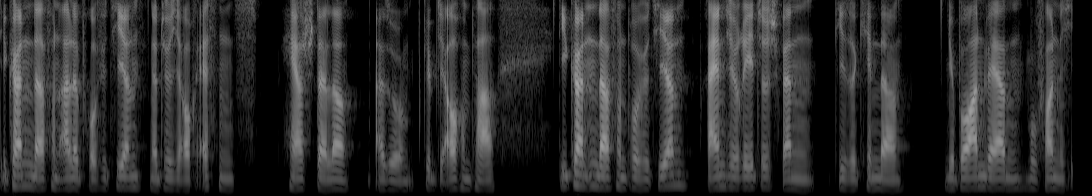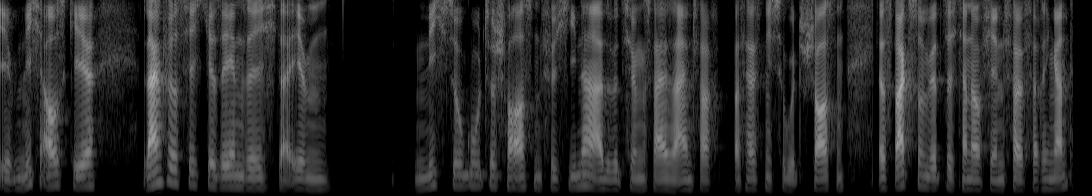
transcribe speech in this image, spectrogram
die können davon alle profitieren. Natürlich auch Essenshersteller, also gibt ja auch ein paar, die könnten davon profitieren. Rein theoretisch, wenn diese Kinder geboren werden, wovon ich eben nicht ausgehe. Langfristig gesehen sehe ich da eben nicht so gute Chancen für China, also beziehungsweise einfach, was heißt nicht so gute Chancen? Das Wachstum wird sich dann auf jeden Fall verringern.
